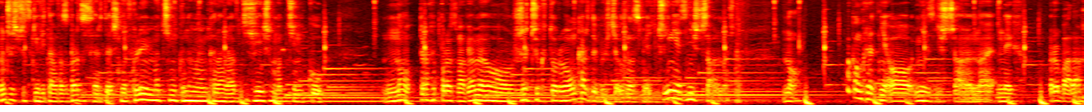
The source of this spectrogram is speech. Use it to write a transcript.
No cześć wszystkim, witam was bardzo serdecznie w kolejnym odcinku na moim kanale, a w dzisiejszym odcinku no, trochę porozmawiamy o rzeczy, którą każdy by chciał z nas mieć, czyli niezniszczalność. No, a konkretnie o niezniszczalnych robalach.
